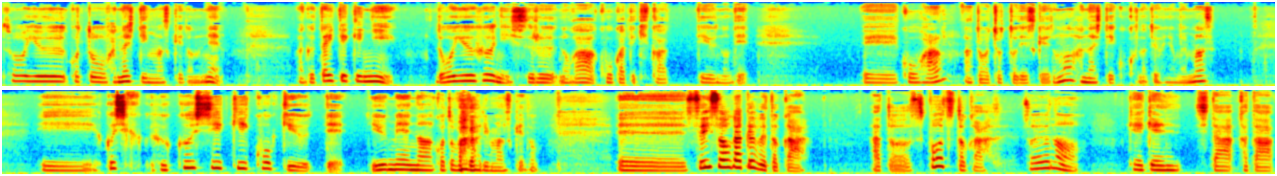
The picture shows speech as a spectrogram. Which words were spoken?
そういうことを話していますけどもね、まあ、具体的にどういうふうにするのが効果的かっていうので、えー、後半、あとはちょっとですけれども、話していこうかなというふうに思います。えー、腹式、腹式呼吸って有名な言葉がありますけど、えー、吹奏楽部とか、あとスポーツとか、そういうのを経験した方、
